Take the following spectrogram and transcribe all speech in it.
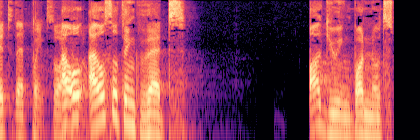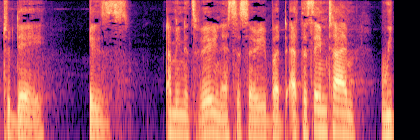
get to that point." So I I, al- I also think that arguing bond notes today is, I mean, it's very necessary, but at the same time, we,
